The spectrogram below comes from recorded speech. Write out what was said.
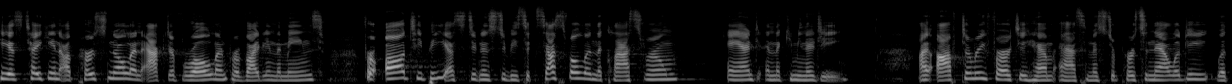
He is taking a personal and active role in providing the means for all TPS students to be successful in the classroom and in the community. I often refer to him as Mr. Personality with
